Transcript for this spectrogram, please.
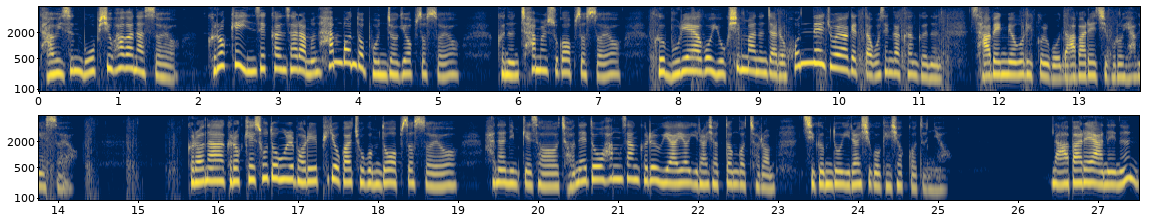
다윗은 몹시 화가 났어요. 그렇게 인색한 사람은 한 번도 본 적이 없었어요. 그는 참을 수가 없었어요. 그 무례하고 욕심 많은 자를 혼내줘야겠다고 생각한 그는 400명을 이끌고 나발의 집으로 향했어요. 그러나 그렇게 소동을 벌일 필요가 조금도 없었어요. 하나님께서 전에도 항상 그를 위하여 일하셨던 것처럼 지금도 일하시고 계셨거든요. 나발의 아내는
